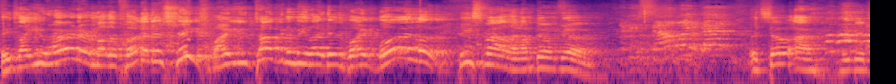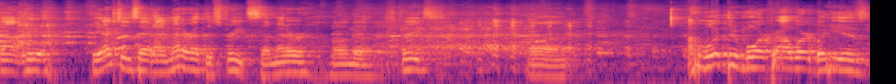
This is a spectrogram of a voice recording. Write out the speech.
He's like, you heard her, motherfucker, the streets. Why are you talking to me like this, white boy? Look, he's smiling. I'm doing good. Did he sound like that? It's so, uh, he did not. He, he actually said, I met her at the streets. I met her on the streets. Uh, I would do more crowd work, but he is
